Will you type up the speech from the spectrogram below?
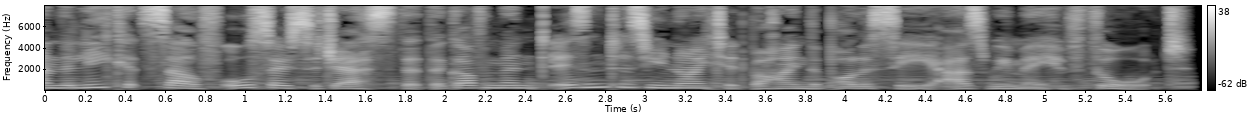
And the leak itself also suggests that the government isn't as united behind the policy as we may have thought.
